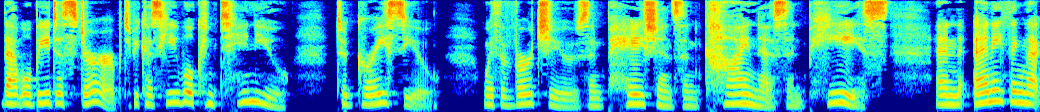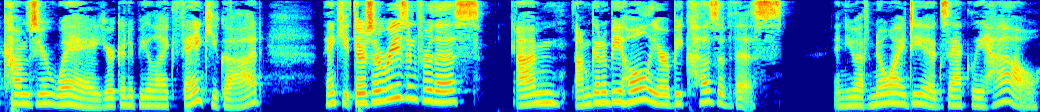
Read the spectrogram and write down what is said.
that will be disturbed because He will continue to grace you with virtues and patience and kindness and peace. And anything that comes your way, you're going to be like, Thank you, God. Thank you. There's a reason for this. I'm I'm going to be holier because of this. And you have no idea exactly how,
